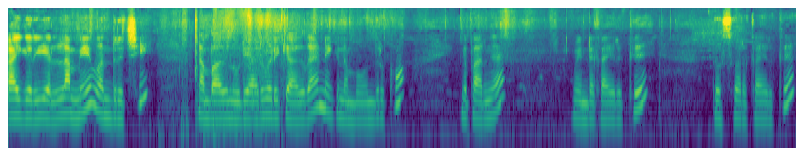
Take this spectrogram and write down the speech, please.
காய்கறி எல்லாமே வந்துருச்சு. நம்ம அதனுடைய அறுவடைக்காக தான் இன்றைக்கி நம்ம வந்திருக்கோம். இங்கே பாருங்கள் வெண்டைக்காய் இருக்குது தொசுவரக்காய் இருக்குது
